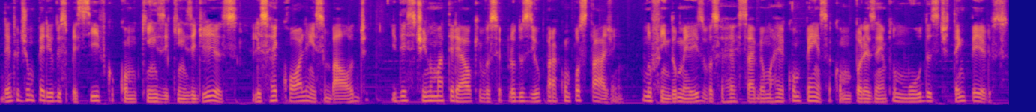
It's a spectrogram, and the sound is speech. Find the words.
Dentro de um período específico, como 15, 15 dias, eles recolhem esse balde e destina o material que você produziu para a compostagem. No fim do mês, você recebe uma recompensa, como por exemplo mudas de temperos.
